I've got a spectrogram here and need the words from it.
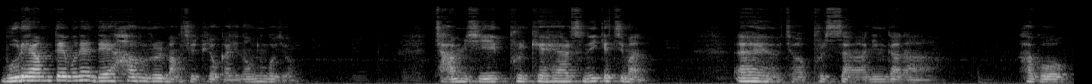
무례함 때문에 내 하루를 망칠 필요까지는 없는 거죠. 잠시 불쾌해 할 수는 있겠지만 에휴 저 불쌍한 인간아 하고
